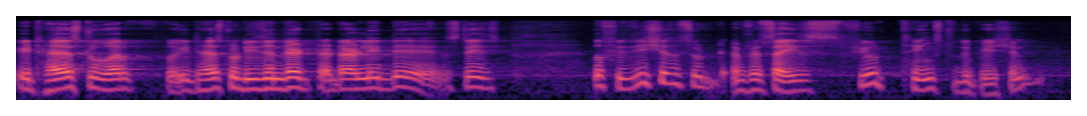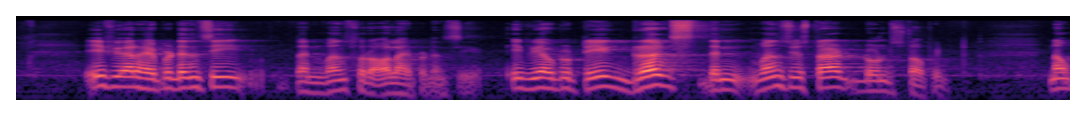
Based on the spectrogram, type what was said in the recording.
इट हैज़ टू वर्क तो it has to degenerate at early stage तो physician should emphasise few things to the patient if you are hypertensive then once for all hypertensive if you have to take drugs then once you start don't stop it now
